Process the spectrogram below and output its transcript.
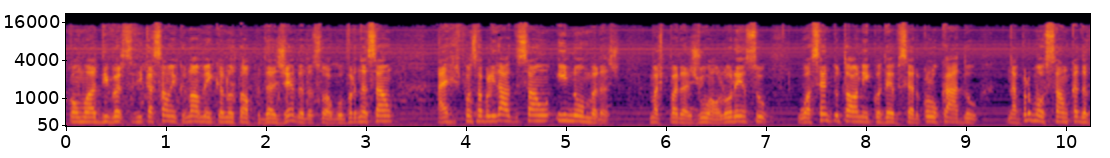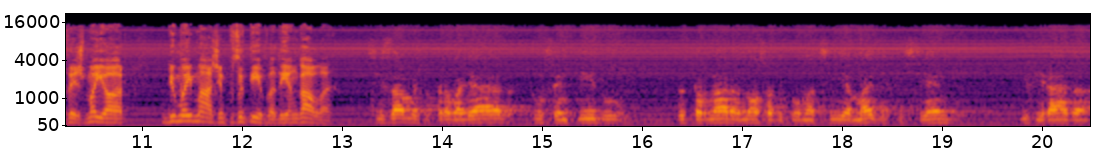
Com a diversificação econômica no topo da agenda da sua governação, as responsabilidades são inúmeras, mas para João Lourenço, o acento tónico deve ser colocado na promoção cada vez maior de uma imagem positiva de Angola. Precisamos de trabalhar no sentido de tornar a nossa diplomacia mais eficiente e virada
